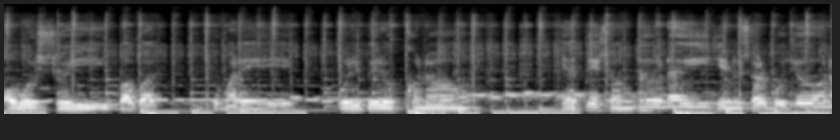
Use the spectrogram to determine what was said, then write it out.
অবশ্যই বাবা তোমারে করিবে রক্ষণ। যাতে সন্দেহ নাই যেন সর্বজন।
